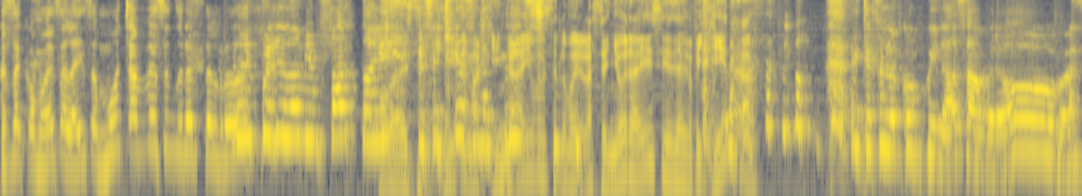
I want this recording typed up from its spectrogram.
cosas como esa la hizo muchas veces durante el rodaje. Después le da un infarto y decir, se ¿Te imagináis? Se le muere la señora ahí si ella vigila. Hay que hacerlo con cuidado esa broma.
